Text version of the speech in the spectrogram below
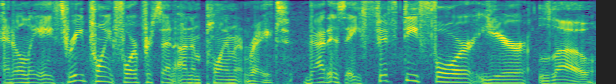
and only a 3.4% unemployment rate. That is a 54 year low.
